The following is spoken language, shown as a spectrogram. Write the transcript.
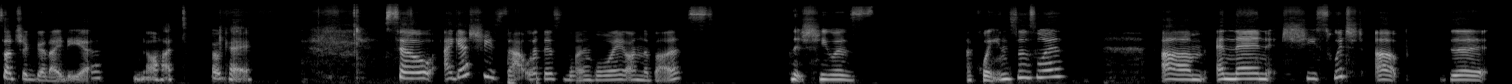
Such a good idea. not. Okay. So I guess she sat with this one boy on the bus that she was acquaintances with. Um, and then she switched up the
